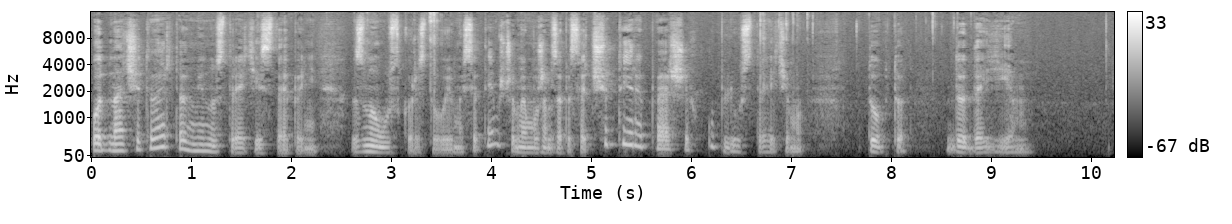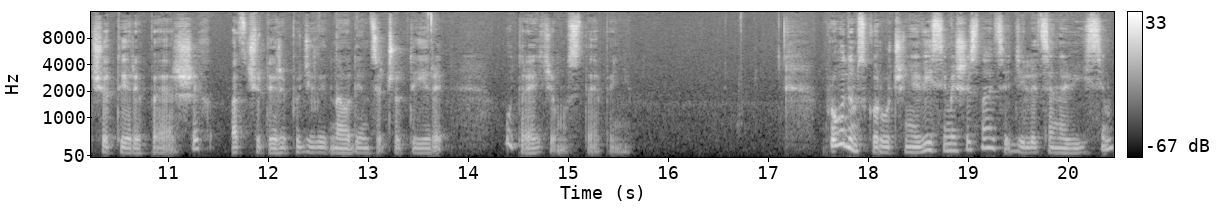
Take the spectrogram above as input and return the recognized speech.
Одна четверта в мінус третій степені. Знову скористовуємося тим, що ми можемо записати 4 перших у плюс третьому. Тобто додаємо 4 перших, а 4 поділити на 1 це 4 у третьому степені. Проводимо скорочення. 8 і 16 діляться на 8.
